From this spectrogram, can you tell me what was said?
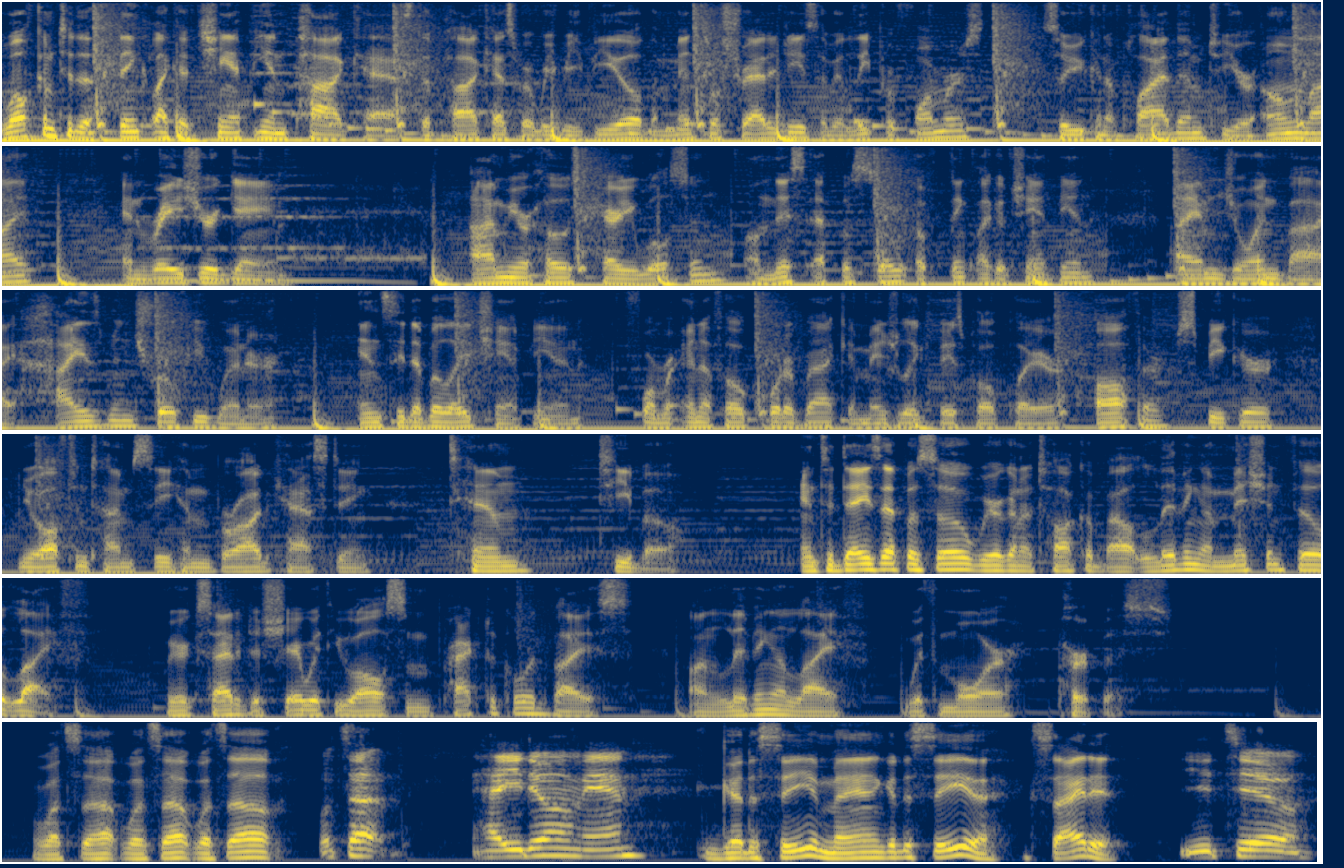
Welcome to the Think Like a Champion podcast, the podcast where we reveal the mental strategies of elite performers so you can apply them to your own life and raise your game. I'm your host, Harry Wilson. On this episode of Think Like a Champion, I am joined by Heisman Trophy winner, NCAA champion, former NFL quarterback and Major League Baseball player, author, speaker, and you'll oftentimes see him broadcasting, Tim Tebow. In today's episode, we're going to talk about living a mission filled life. We're excited to share with you all some practical advice on living a life with more purpose. What's up? What's up? What's up? What's up? How you doing, man? Good to see you, man. Good to see you. Excited. You too.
